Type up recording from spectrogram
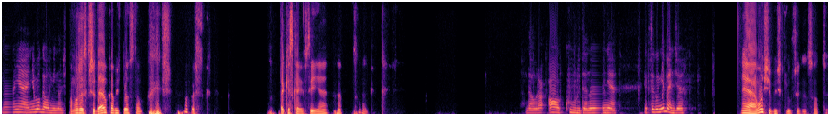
No nie, nie mogę ominąć. A może skrzydełka byś dostał? No, bez skrzy- Takie z KFC, nie? Dobra. O kurde, no nie. Jak tego nie będzie. Nie, musi być kluczyk, no co ty.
